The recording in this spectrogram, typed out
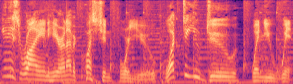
It is Ryan here, and I have a question for you. What do you do when you win?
